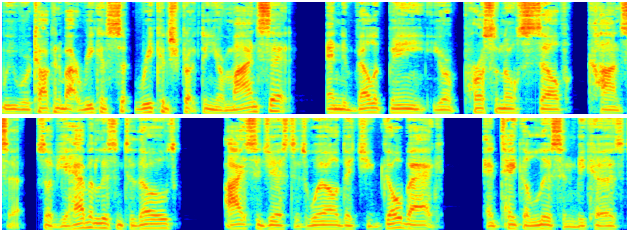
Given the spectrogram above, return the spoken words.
we were talking about recon- reconstructing your mindset and developing your personal self concept. So if you haven't listened to those, I suggest as well that you go back and take a listen because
